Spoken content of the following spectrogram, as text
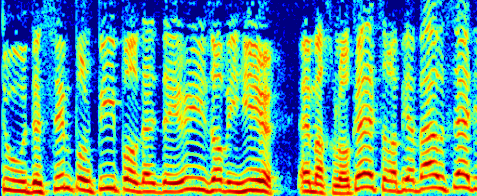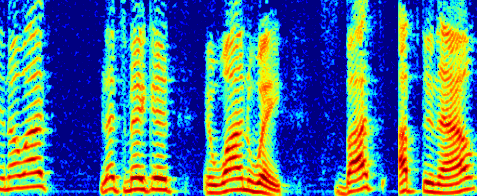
to the simple people that there is over here a מחלוקת. So Rabbi Abahu said, you know what? Let's make it in one way. But up to now,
